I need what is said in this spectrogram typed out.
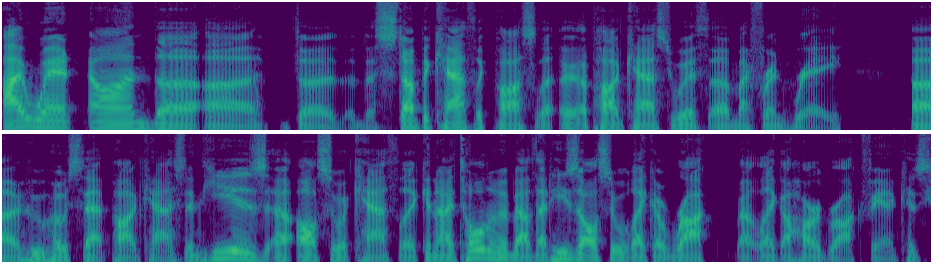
I went on the uh the the Stump a Catholic pos- a podcast with uh, my friend Ray. Uh, who hosts that podcast and he is uh, also a catholic and i told him about that he's also like a rock uh, like a hard rock fan because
